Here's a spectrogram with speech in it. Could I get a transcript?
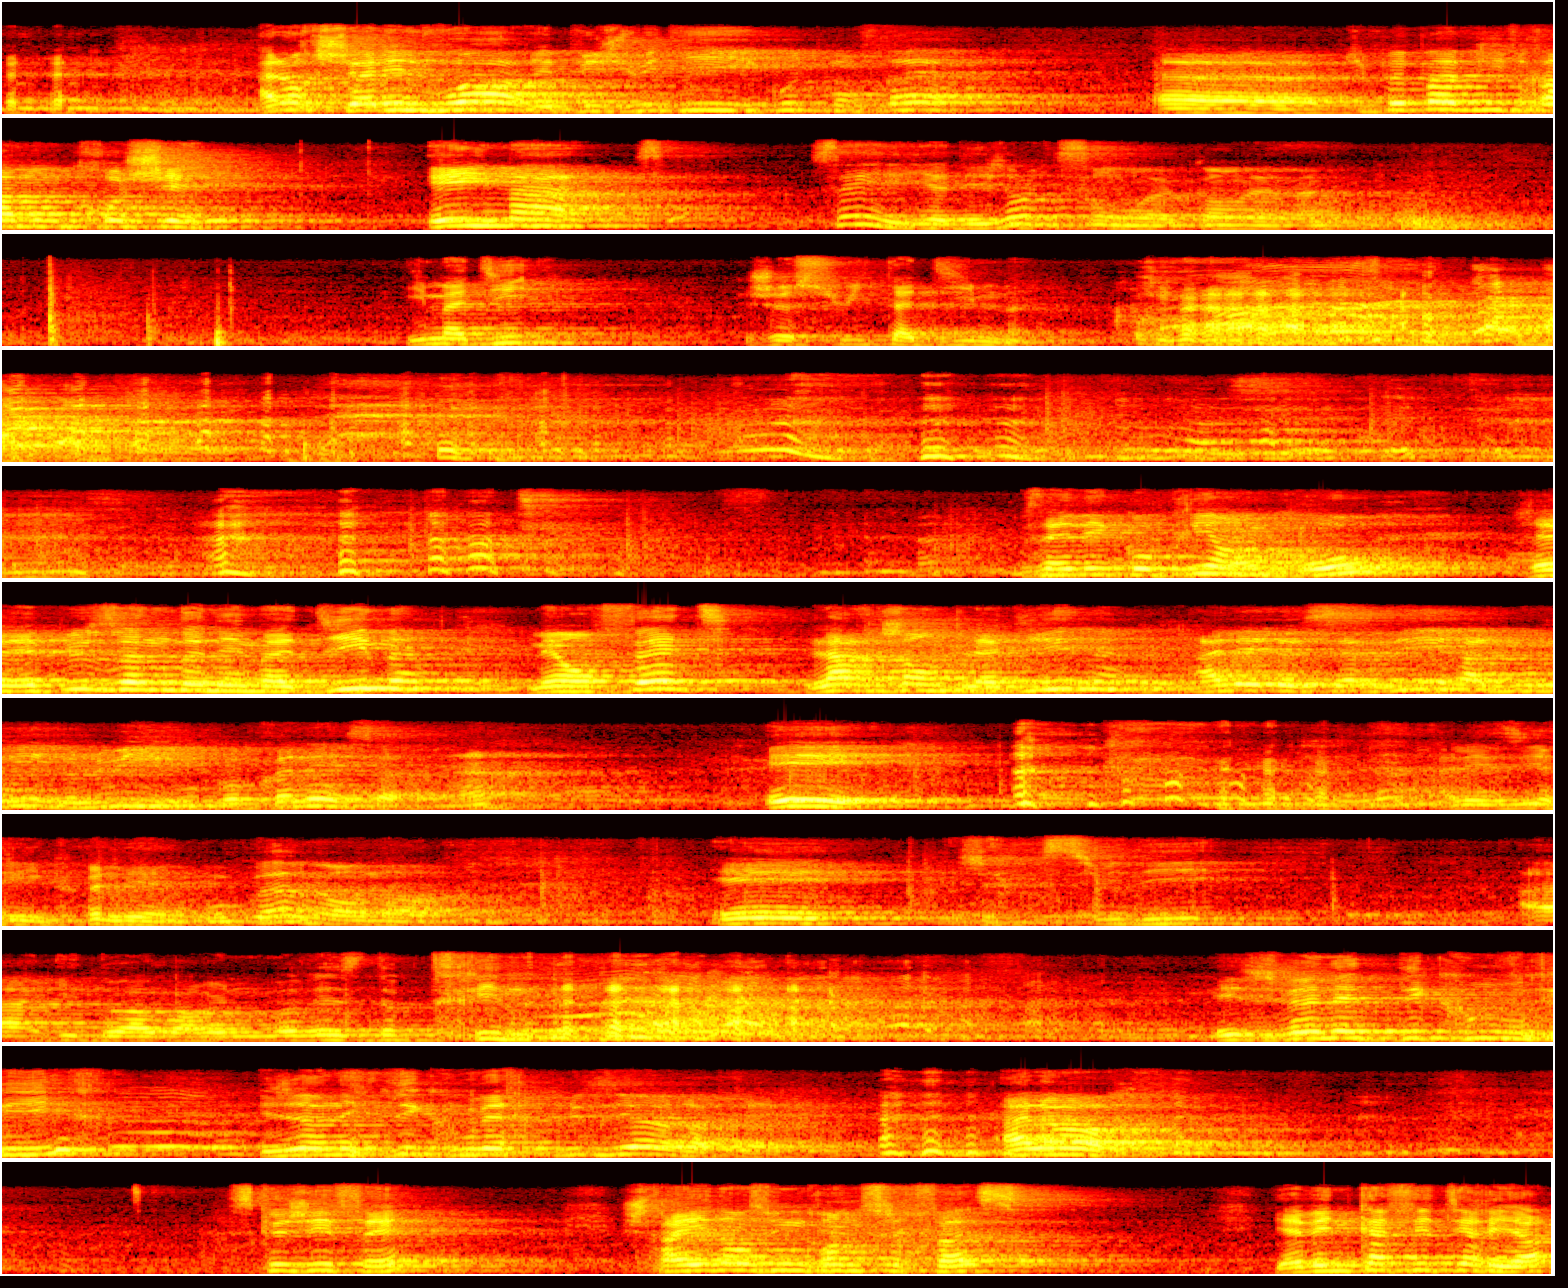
Alors je suis allé le voir et puis je lui ai dit, écoute mon frère, euh, tu peux pas vivre à mon crochet. Et il m'a... Tu sais, il y a des gens qui sont euh, quand même... Hein. Il m'a dit, je suis ta dîme. Vous avez compris, en gros, j'avais plus besoin de donner ma dîme, mais en fait, l'argent de la dîme allait le servir à nourrir lui, vous comprenez ça hein? Et. Allez-y, rigolez. Pourquoi? Non, non. Et je me suis dit, ah, il doit avoir une mauvaise doctrine. et je venais de découvrir, et j'en ai découvert plusieurs après. Alors, ce que j'ai fait, je travaillais dans une grande surface, il y avait une cafétéria,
